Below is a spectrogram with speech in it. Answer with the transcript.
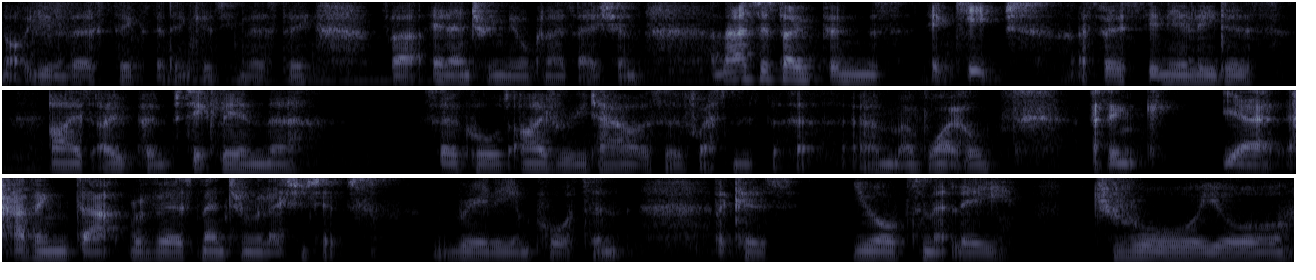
not at university because they didn't go to university, but in entering the organisation, and that just opens. It keeps, I suppose, senior leaders' eyes open, particularly in the so-called ivory towers of Westminster um, of Whitehall. I think yeah, having that reverse mentoring relationships really important because you ultimately draw your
